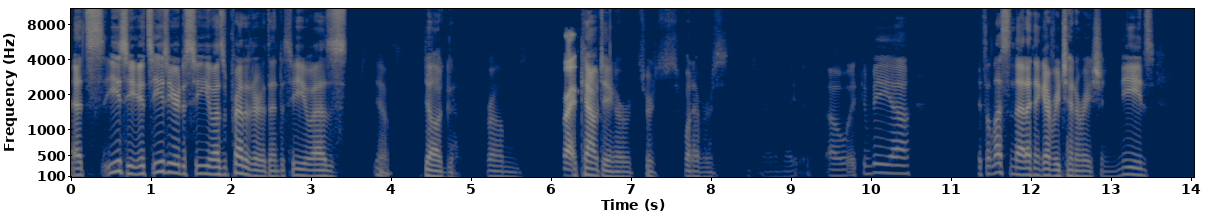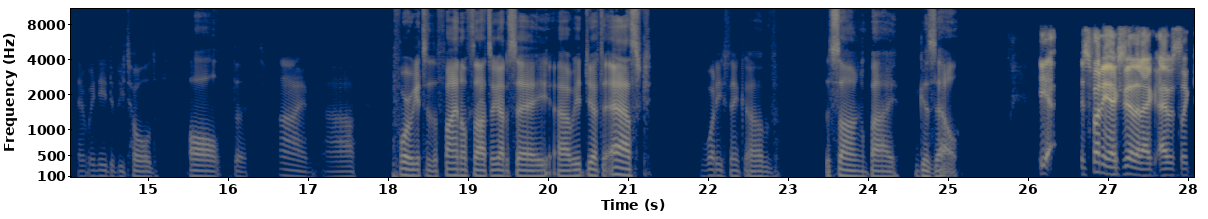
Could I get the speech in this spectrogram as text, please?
it's easy it's easier to see you as a predator than to see you as you know doug from Right. accounting or, or whatever just randomly it's, oh it can be uh it's a lesson that i think every generation needs and we need to be told all the time uh before we get to the final thoughts i gotta say uh we do have to ask what do you think of the song by gazelle Yeah, it's funny actually that I, I was like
